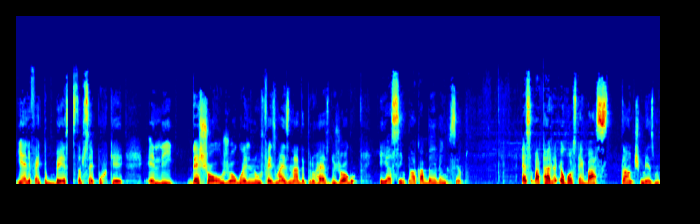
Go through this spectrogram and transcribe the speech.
e ele feito besta, não sei porquê, ele deixou o jogo, ele não fez mais nada pro resto do jogo, e assim eu acabei vencendo. Essa batalha eu gostei bastante mesmo.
